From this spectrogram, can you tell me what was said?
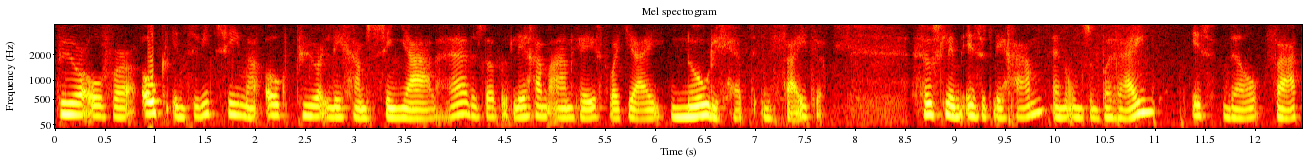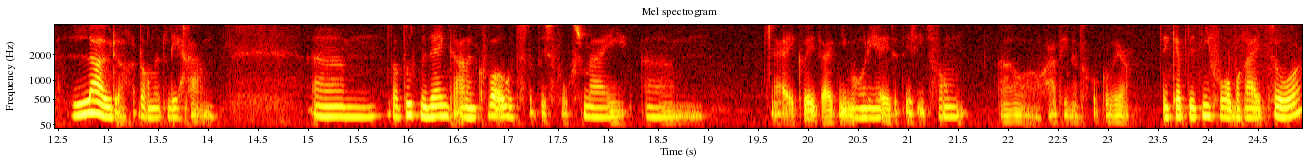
puur over ook intuïtie, maar ook puur lichaamssignalen. Hè? Dus dat het lichaam aangeeft wat jij nodig hebt in feite. Zo slim is het lichaam en onze brein is wel vaak luider dan het lichaam. Um, dat doet me denken aan een quote. Dat is volgens mij. Um, ja, ik weet eigenlijk niet meer hoe die heet. Het is iets van. Oh, hoe gaat hij nou toch ook alweer? Ik heb dit niet voorbereid zo hoor.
